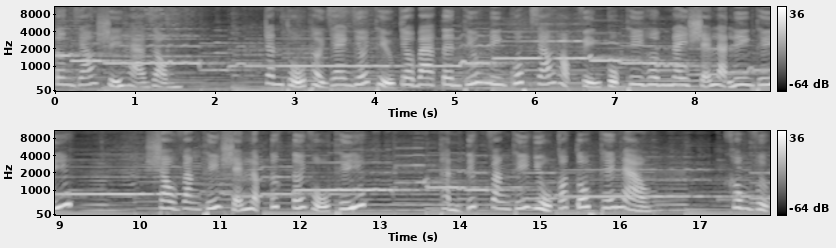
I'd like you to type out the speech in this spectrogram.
Tân giáo sĩ hạ giọng Tranh thủ thời gian giới thiệu cho ba tên thiếu niên quốc giáo học viện cuộc thi hôm nay sẽ là liên thí. Sau văn thí sẽ lập tức tới vũ thí. Thành tích văn thí dù có tốt thế nào, Không vượt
